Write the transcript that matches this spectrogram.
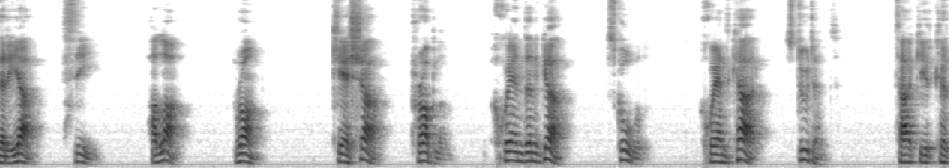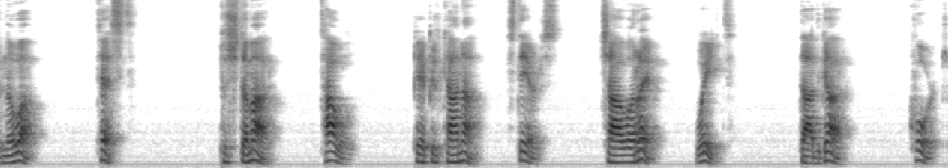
دەریا sea. هەڵا wrong. کێشا problem. خوێندنگا school. خوێندکار student. تاکیرکردنەوە test. پشتەمار towel. پێپلکانە stairs. چاوەڕێ wait. Dadgar court.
